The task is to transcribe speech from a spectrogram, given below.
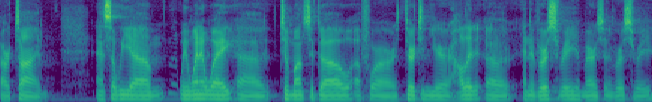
our time. And so we um, we went away uh, two months ago uh, for our 13 year holiday anniversary, marriage anniversary.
